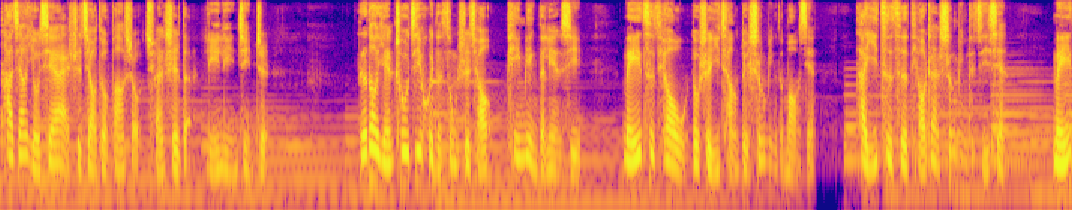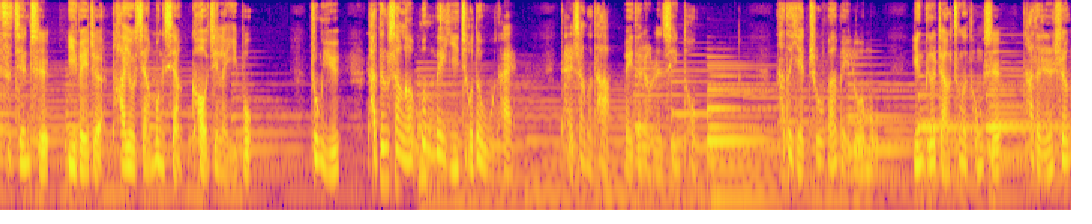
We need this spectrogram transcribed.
他将有些爱是叫做放手诠释的淋漓尽致。得到演出机会的宋世乔拼命地练习，每一次跳舞都是一场对生命的冒险。他一次次挑战生命的极限，每一次坚持意味着他又向梦想靠近了一步。终于。他登上了梦寐以求的舞台，台上的他美得让人心痛。他的演出完美落幕，赢得掌声的同时，他的人生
